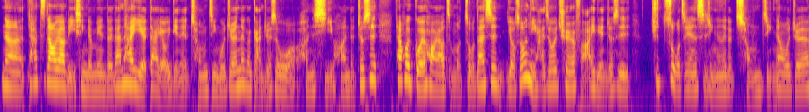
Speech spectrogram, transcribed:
那他知道要理性的面对，但他也带有一点点憧憬。我觉得那个感觉是我很喜欢的，就是他会规划要怎么做，但是有时候你还是会缺乏一点，就是去做这件事情的那个憧憬。那我觉得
